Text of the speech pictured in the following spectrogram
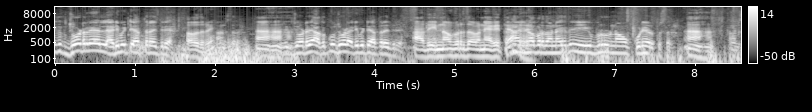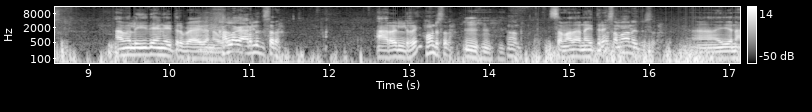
ಇದಕ್ಕೆ ಜೋಡ್ರಿ ಅಲ್ಲಿ ಅಡಿಬಿಟ್ಟಿ ಹತ್ತಿರ ಐತ್ರಿ. ಹೌದ್ರಿ? ಸರ್. ಹಾಂ ಹಾಂ ಜೋಡ್ರಿ ಅದಕ್ಕೂ ಜೋಡಿ ಅಡಿಬಿಟ್ಟಿ ಹತ್ತಿರ ಐತ್ರಿ. ಅದು ಇನ್ನೊಬ್ರ ದವಣೆ ಆಗೈತೆ ಇನ್ನೊಬ್ರ ದವಣೆ ದವನಾಗಿದ್ರಿ ಇಬ್ರು ನಾವು ಕುಡಿ ಇರ್ತೀವಿ ಸರ್. ಹಾಂ ಹಾಂ. ಸರ್. ಆಮೇಲೆ ಇದು ಹೆಂಗೈತ್ರಿ ಬ್ಯಾಗ ನಾವು ಅಲ್ಲಾಗ ಆರ್ಲಿದ್ದು ಸರ್. ಆರಲ್ರಿ? ಹ್ಞೂ ರೀ ಸರ್. ಹ್ಞೂ ಹ್ಞೂ ಹ್ಞೂ ಸಮಾಧಾನ ಐತ್ರಿ? ಸಮಾನ ಐತ್ರಿ ಸರ್. ಏನು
